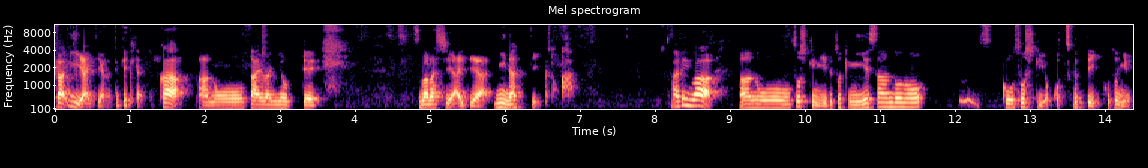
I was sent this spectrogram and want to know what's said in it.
が、いいアイディアが出てきたりとか、あの、対話によって素晴らしいアイディアになっていくとか、あるいは、あの、組織にいるときにイエスのこう組織をこう作っていくことによっ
